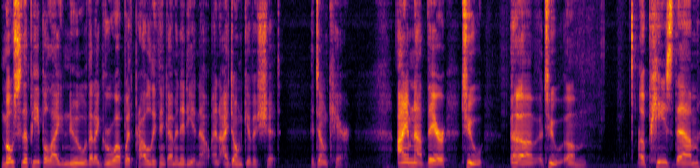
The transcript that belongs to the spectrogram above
Most of the people I knew that I grew up with probably think I'm an idiot now, and I don't give a shit. I don't care. I am not there to uh, to um, appease them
